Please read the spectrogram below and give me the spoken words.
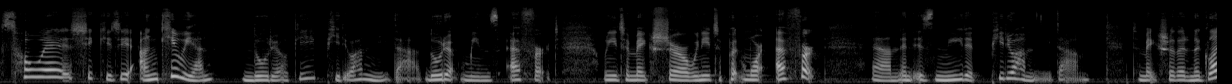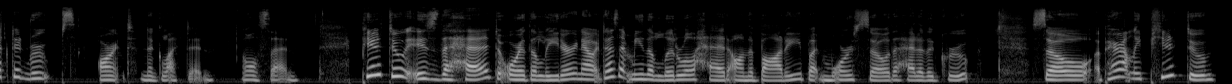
소외시키지 않기 위한 노력이 필요합니다. 노력 means effort. We need to make sure, we need to put more effort and it is needed, 필요합니다. To make sure that neglected groups aren't neglected. Well said. Piltu is the head or the leader. Now, it doesn't mean the literal head on the body, but more so the head of the group. So apparently, piltu,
